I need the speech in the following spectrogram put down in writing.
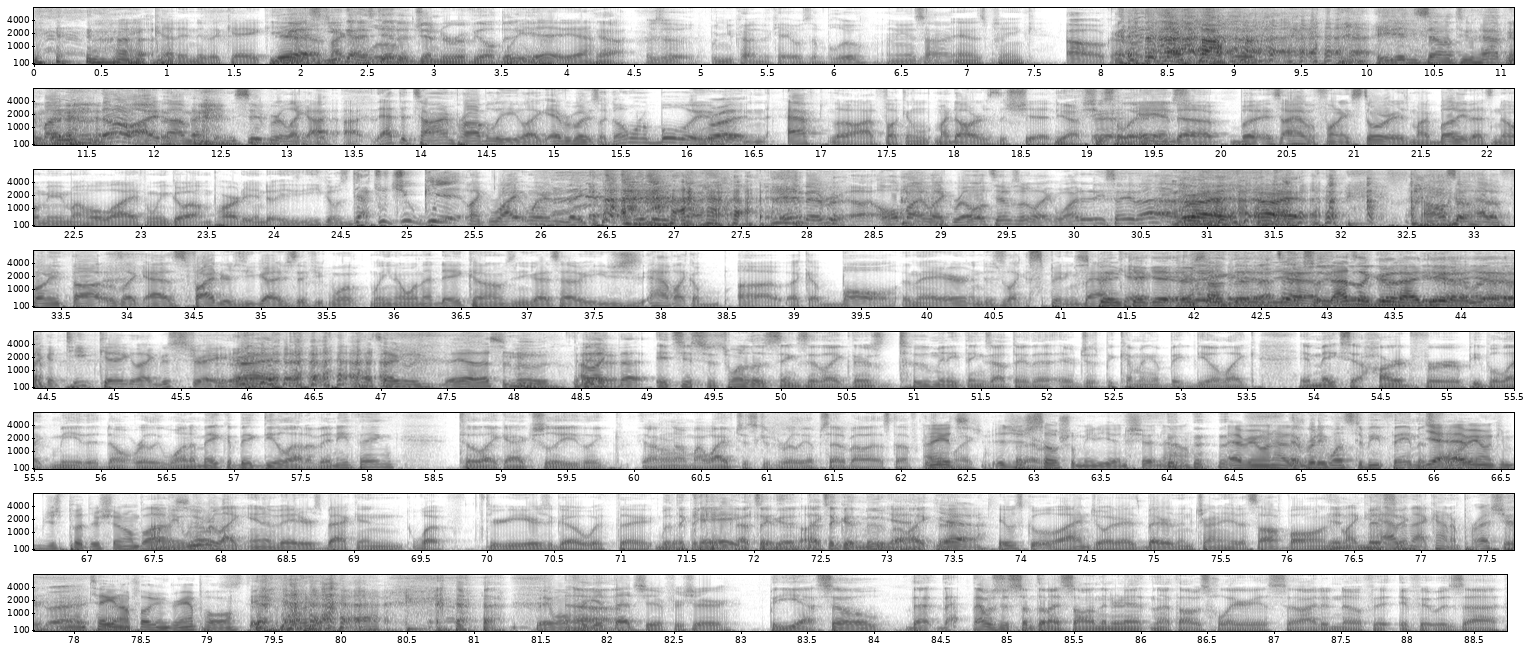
Cut into the cake. you Yeah. guys, you like guys blue. did a gender reveal didn't We you did, yeah. yeah Was it when you cut into the cake? Was it blue on the inside? It was pink. Oh, okay. He didn't sound too happy. I no, I, I'm super like I, I at the time probably like everybody's like I want a boy, Right. But after no, I fucking my daughter's the shit. Yeah, she's Yeah. hilarious. And uh, but it's, I have a funny story. Is my buddy that's known me my whole life, and we go out and party, and he, he goes, "That's what you get!" Like right when they got and every, uh, all my like relatives are like, "Why did he say that?" Right, all right. I also had a funny thought. It was like, as fighters, you guys, if you want, you know, when that day comes and you guys have, you just have like a uh, like a ball in the air and just like a spinning back Spin kick it or Yeah. something. That's yeah, actually a that's really a good good idea. like, Yeah, like a teep kick, like just straight. right. That's actually yeah, that's smooth. I like that. It's just it's one of those things that like there's too many things out there that are just becoming a big deal. Like it makes it hard for people like me that don't really want to make a big deal out of anything to like actually like I don't know. My wife just gets really upset about that stuff. 'cause I think I'm it's like, it's just social media and shit now. Everyone has Everybody wants to be famous. yeah, for it. everyone can just put their shit on blast. I mean, we so- were like innovators back in what three years ago with the with the, cake. That's a good. like, that's a good move. I like that. yeah. It was cool. I enjoyed it. It's better than trying to hit a softball and, And like missing. having that kind of pressure. Man, taking off fucking grandpa. They won't Uh, forget that shit for sure. But yeah, so that, that that was just something I saw on the internet and I thought was hilarious. So I didn't know if it if it was uh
